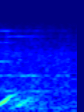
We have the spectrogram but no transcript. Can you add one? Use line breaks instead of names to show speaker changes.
Rain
